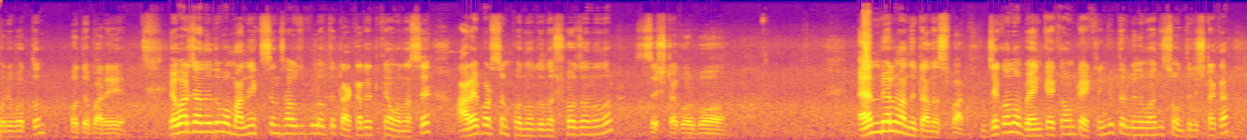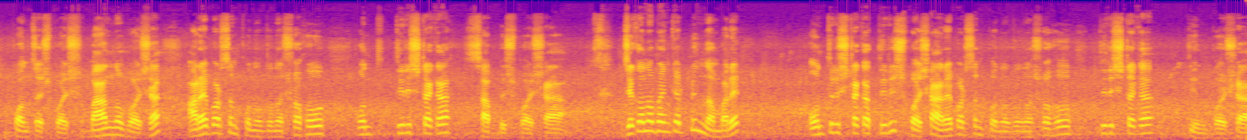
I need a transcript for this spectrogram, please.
পরিবর্তন হতে পারে। এবার জানিয়ে দেবো মানি এক্সচেঞ্জ হাউসগুলোতে টাকা রেট কেমন আছে, আড়াই পার্সেন্ট পণ্য দিনের সহ জানানোর চেষ্টা করব। অ্যানুয়াল মানি ট্রান্সফার যে কোনো ব্যাঙ্ক অ্যাকাউন্টে এক রিঙ্গিতের বিনিময় দিচ্ছে উনত্রিশ টাকা পঞ্চাশ পয়সা, বাহান্ন পয়সা, আড়াই পার্সেন্ট প্রণোদনা সহ উনত্রিশ টাকা ছাব্বিশ পয়সা। যে কোনো ব্যাংকের পিন নাম্বারে উনত্রিশ টাকা তিরিশ পয়সা, আড়াই পার্সেন্ট প্রণোদনা সহ তিরিশ টাকা তিন পয়সা।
